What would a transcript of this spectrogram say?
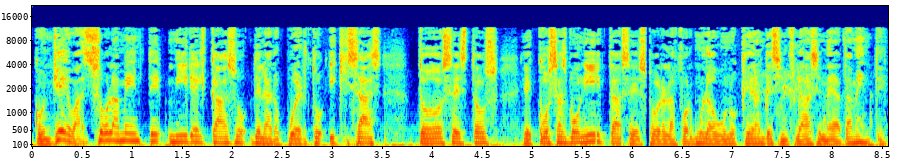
conlleva? Solamente mire el caso del aeropuerto y quizás todas estas eh, cosas bonitas eh, sobre la Fórmula 1 quedan desinfladas inmediatamente.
